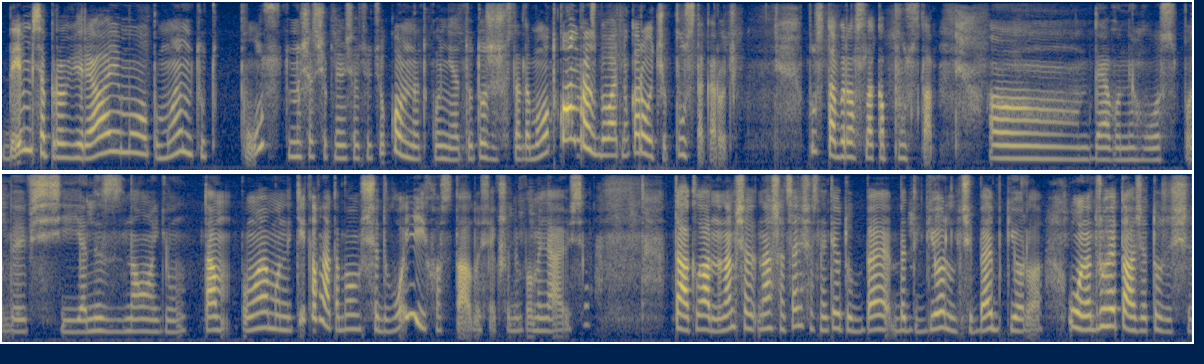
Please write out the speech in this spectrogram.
Дивимося, провіряємо. По-моєму, тут пусто. Ну, зараз ще подивимося цю цю комнатку. Ні, тут теж щось треба молотком розбивати. Ну, коротше, пусто, коротше. Пуста виросла капуста. А, де вони, господи, всі? Я не знаю. Там, по-моєму, не тільки вона, там, по-моєму, ще двоє їх осталось, якщо не помиляюся. Так, ладно, нам ще, наша цель зараз знайти ту бедгерл чи бебгерла. О, на другий етаж я теж ще,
